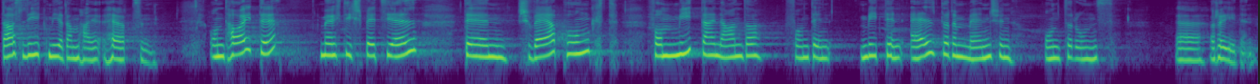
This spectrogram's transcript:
das liegt mir am Herzen. Und heute möchte ich speziell den Schwerpunkt vom Miteinander von den, mit den älteren Menschen unter uns äh, reden.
